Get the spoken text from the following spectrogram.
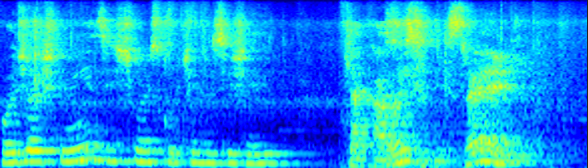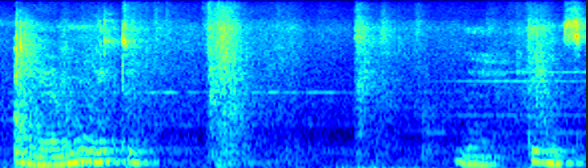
Hoje eu acho que nem existe mais cortina desse jeito. Que a casa é sinistra, é? É, muito. É, tem isso.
